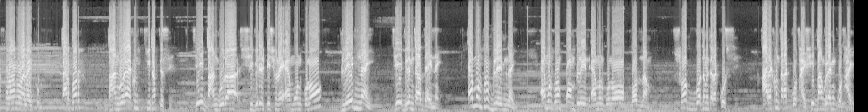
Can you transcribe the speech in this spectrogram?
আসসালামু আলাইকুম। তারপর বাঙ্গুরা এখন কি ভাবতেছে? যে বাঙ্গুরা শিবিরের পিছনে এমন কোনো ব্লেম নাই, যে ব্লেম তারা দেয় নাই। এমন কোনো ব্লেম নাই, এমন কোনো কমপ্লেন এমন কোনো বদনাম। সব বদনামে তারা করছে। আর এখন তারা কোথায়? সেই বাঙ্গুরা এখন কোথায়?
